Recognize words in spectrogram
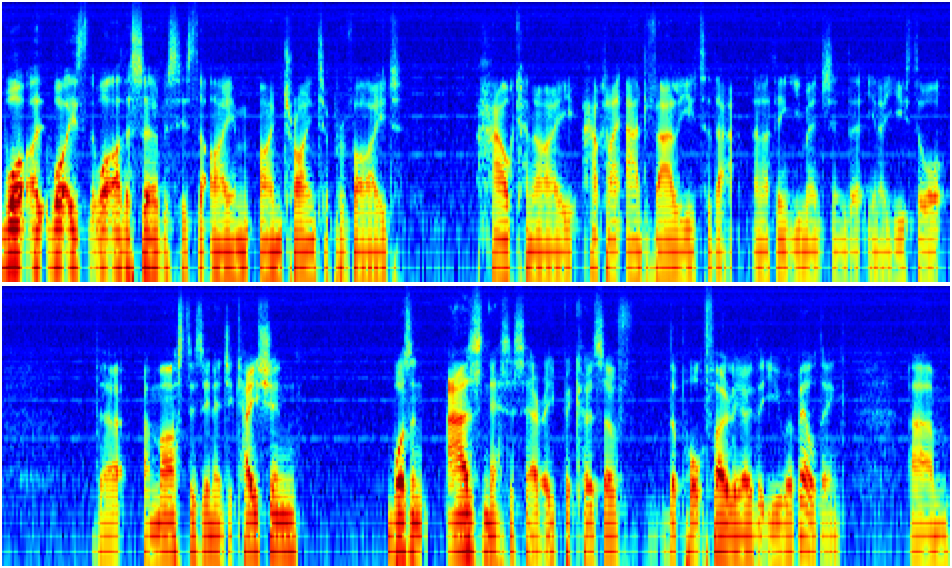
what are- what is the, what are the services that I'm I'm trying to provide? How can I how can I add value to that? And I think you mentioned that you know you thought that a master's in education wasn't as necessary because of the portfolio that you were building, um,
